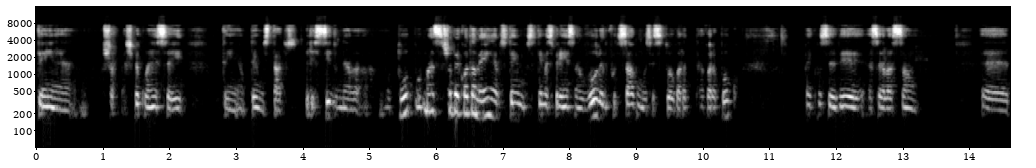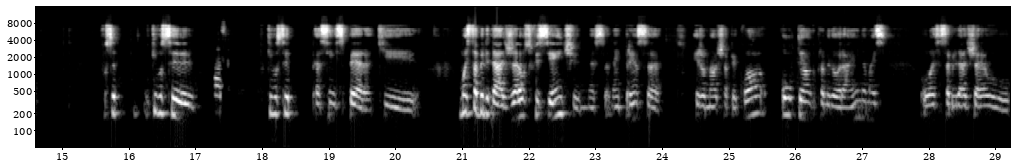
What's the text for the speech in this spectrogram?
tem né, a Chapecoense aí tem, tem um status merecido nela no topo, mas Chapecó também, né, você, tem, você tem uma experiência no vôlei, no futsal, como você citou agora, agora há pouco. Como é que você vê essa relação? É, você, o que você, o que você assim espera que uma estabilidade já é o suficiente nessa, na imprensa regional de Chapecó ou tem algo para melhorar ainda, mas ou essa estabilidade já é o,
